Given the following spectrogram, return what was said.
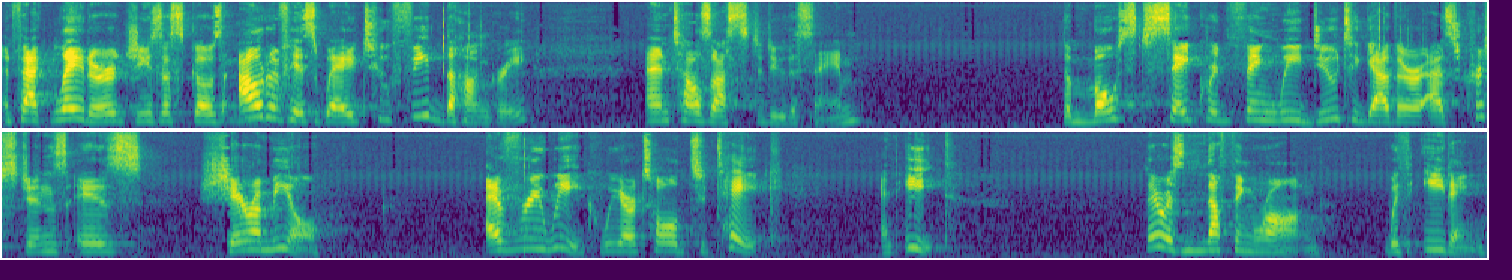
In fact, later, Jesus goes out of his way to feed the hungry and tells us to do the same. The most sacred thing we do together as Christians is share a meal. Every week, we are told to take and eat. There is nothing wrong with eating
